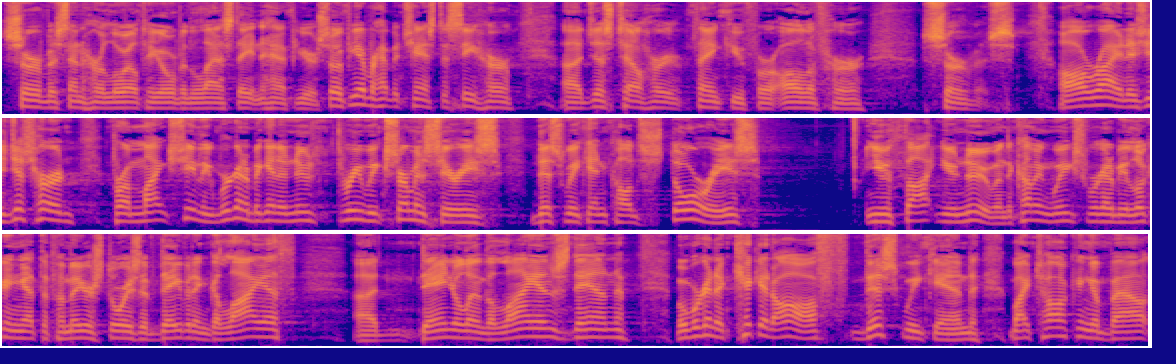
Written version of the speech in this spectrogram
service and her loyalty over the last eight and a half years. So if you ever have a chance to see her, uh, just tell her thank you for all of her service. All right, as you just heard from Mike Sheely, we're going to begin a new three week sermon series this weekend called Stories You Thought You Knew. In the coming weeks, we're going to be looking at the familiar stories of David and Goliath. Uh, Daniel and the lion's den. But we're going to kick it off this weekend by talking about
